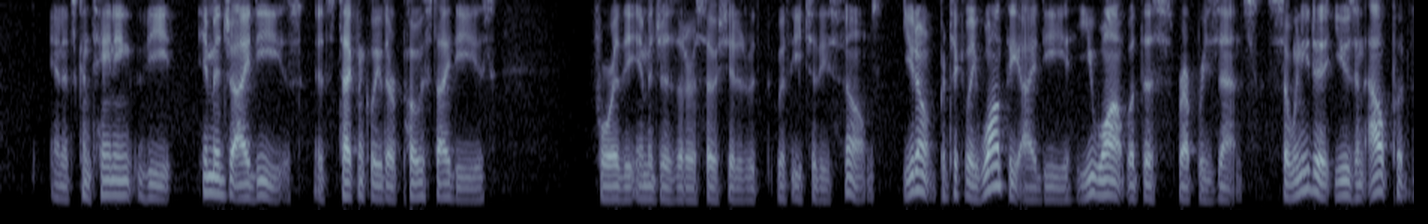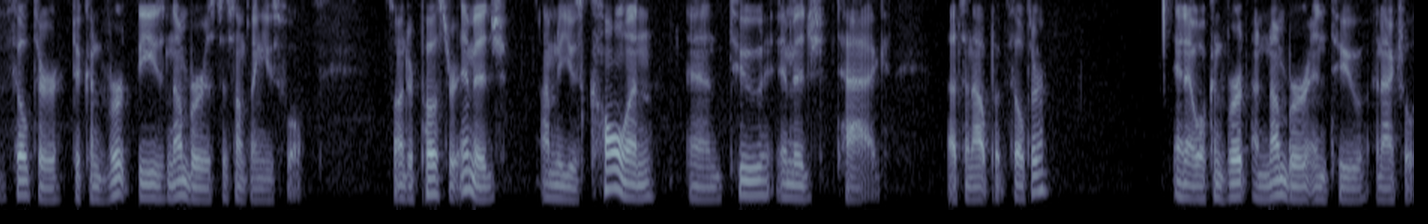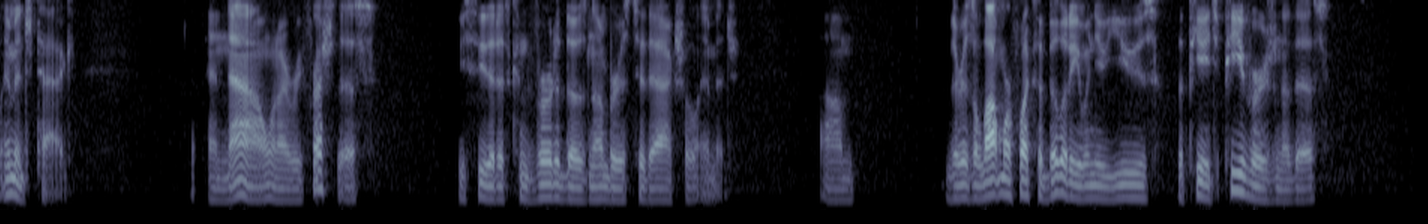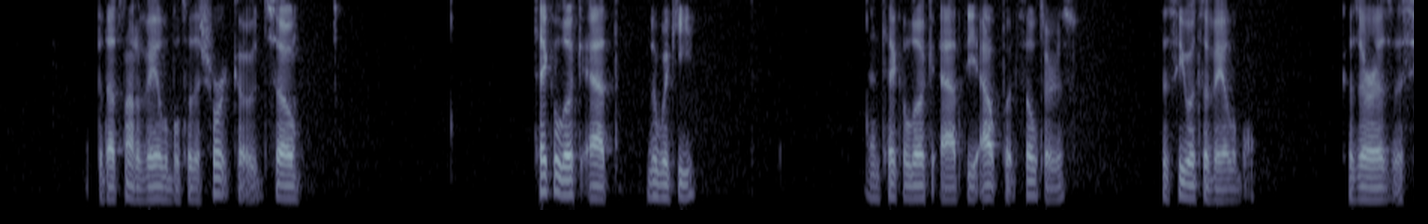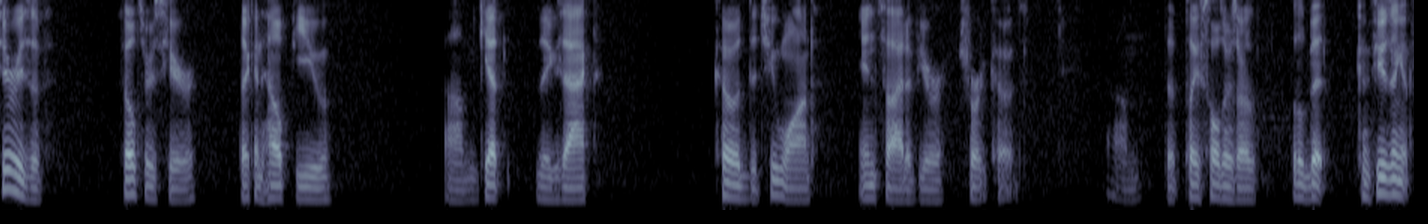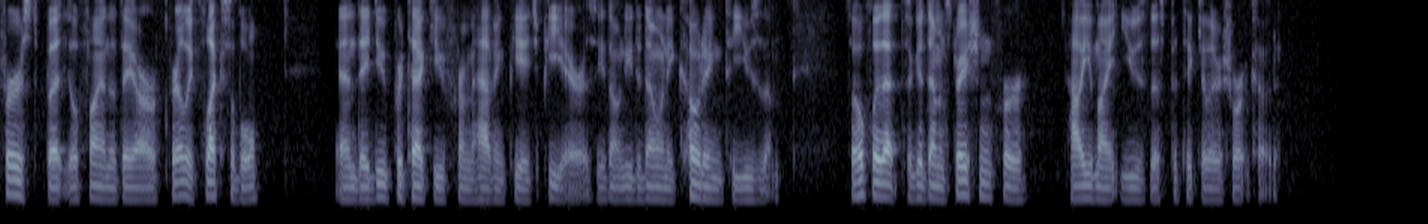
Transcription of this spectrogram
and it's containing the image IDs. It's technically their post IDs for the images that are associated with, with each of these films. You don't particularly want the ID, you want what this represents. So we need to use an output filter to convert these numbers to something useful. So under poster image, I'm going to use colon and to image tag. That's an output filter. And it will convert a number into an actual image tag. And now, when I refresh this, you see that it's converted those numbers to the actual image. Um, there is a lot more flexibility when you use the PHP version of this, but that's not available to the shortcode. So take a look at the wiki and take a look at the output filters to see what's available. Because there is a series of filters here that can help you um, get the exact code that you want inside of your shortcodes. Um, the placeholders are a little bit confusing at first, but you'll find that they are fairly flexible and they do protect you from having PHP errors. You don't need to know any coding to use them. So hopefully that's a good demonstration for how you might use this particular shortcode.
